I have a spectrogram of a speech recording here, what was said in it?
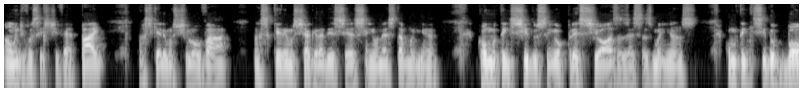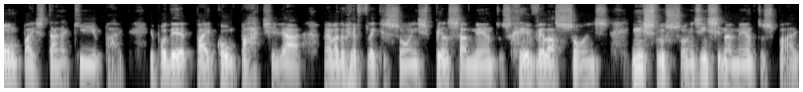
aonde você estiver. Pai, nós queremos te louvar, nós queremos te agradecer, Senhor, nesta manhã. Como tem sido, Senhor, preciosas essas manhãs. Como tem sido bom, Pai, estar aqui, Pai, e poder, Pai, compartilhar, Pai amado, reflexões, pensamentos, revelações, instruções, ensinamentos, Pai.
